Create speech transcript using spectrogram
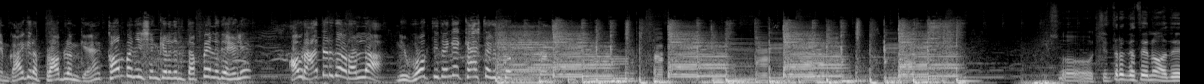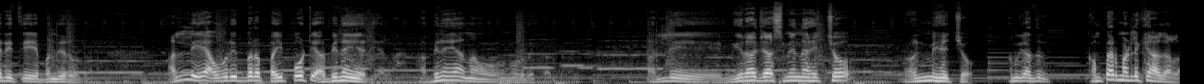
ನಿಮ್ಗಾಗಿರೋ ಪ್ರಾಬ್ಲಮ್ಗೆ ಕಾಂಬಿನೇಷನ್ ಕೇಳಿದ್ರೆ ತಪ್ಪೇನಿದೆ ಹೇಳಿ? ಅವ್ರು ಆ ಥರದವ್ರಲ್ಲ ನೀವು ಹೋಗ್ತಿದ್ದಂಗೆ ಕ್ಯಾಶ್ ತೆಗೆದುಕೊಟ್ಟು ಸೊ ಚಿತ್ರಕಥೆನೂ ಅದೇ ರೀತಿ ಬಂದಿರೋದು. ಅಲ್ಲಿ ಅವರಿಬ್ಬರ ಪೈಪೋಟಿ ಅಭಿನಯ ಇದೆಯಲ್ಲ, ಅಭಿನಯ ನಾವು ನೋಡಬೇಕಾದ್ರೆ ಅಲ್ಲಿ ಮೀರಾ ಜಾಸ್ಮಿನ ಹೆಚ್ಚು ರಣ್ಮಿ ಹೆಚ್ಚು, ನಮಗೆ ಅದು ಕಂಪೇರ್ ಮಾಡಲಿಕ್ಕೆ ಆಗಲ್ಲ.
